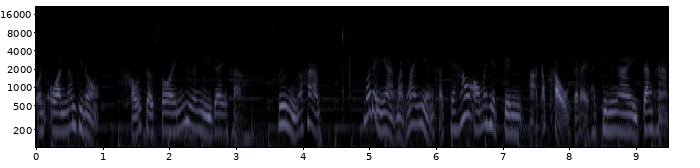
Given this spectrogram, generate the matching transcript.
อ่อนๆน้ำพี่น้อง เขาจะซอยในเรื่องนี้ได้ค่ะ ซึ่งเนาะค่ะ บ่ได้ยากมากไมายอหย่างค่ะ แค่เฮาเอามาเฮ็ดเป็นอ่ากับเขาก็ได้ค่ะ กินง่ายอีกต่างหาก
